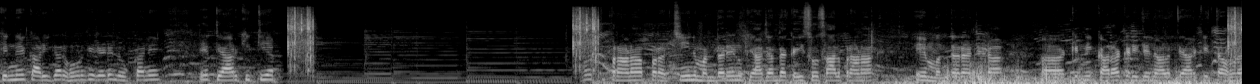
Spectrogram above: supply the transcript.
ਕਿੰਨੇ ਕਾਰੀਗਰ ਹੋਣਗੇ ਜਿਹੜੇ ਲੋਕਾਂ ਨੇ ਇਹ ਤਿਆਰ ਕੀਤੀ ਹੈ। ਬਹੁਤ ਪੁਰਾਣਾ ਪ੍ਰਾਚੀਨ ਮੰਦਿਰ ਇਹਨੂੰ ਕਿਹਾ ਜਾਂਦਾ, ਕਈ ਸੌ ਸਾਲ ਪੁਰਾਣਾ ਇਹ ਮੰਦਿਰ ਹੈ ਜਿਹੜਾ ਕਿੰਨੀ ਕਾਰਾਕਰੀ ਦੇ ਨਾਲ ਤਿਆਰ ਕੀਤਾ ਹੋਣਾ।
